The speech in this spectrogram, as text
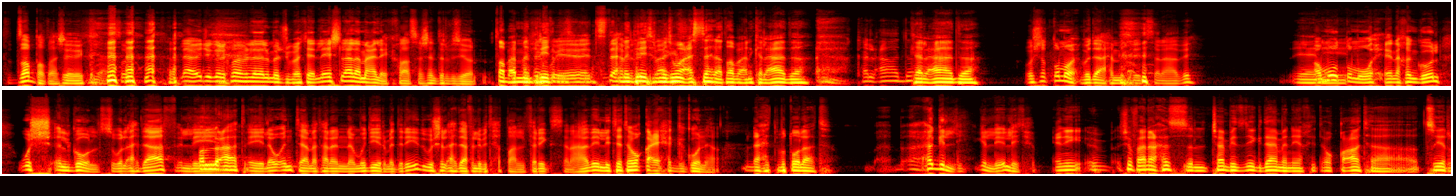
تتظبط عشان صدق. لا يجي يقول لك ما في إلا المجموعتين ليش لا لا ما عليك خلاص عشان تلفزيون طبعا مدريد تستهبل مدريد في المجموعة السهلة طبعا كالعادة كالعادة كالعادة وش الطموح بداحم مدريد السنة هذه؟ يعني أو مو طموح يعني خلينا نقول وش ال goals والأهداف اللي طلعاتك. إي لو أنت مثلا مدير مدريد وش الأهداف اللي بتحطها للفريق السنة هذه اللي تتوقع يحققونها؟ من ناحية بطولات قل لي قل لي اللي تحب. يعني شوف أنا أحس ال Champions League دائما يا أخي توقعاتها تصير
